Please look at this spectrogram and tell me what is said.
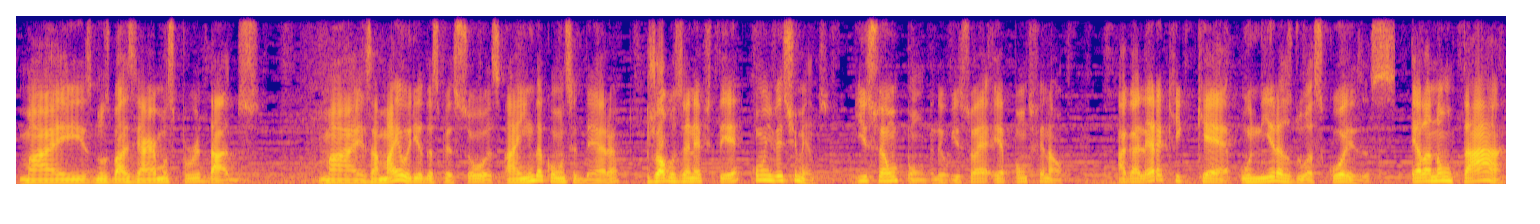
mas nos basearmos por dados. Mas a maioria das pessoas ainda considera jogos NFT como investimentos. Isso é um ponto, entendeu? Isso é, é ponto final. A galera que quer unir as duas coisas, ela não tá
